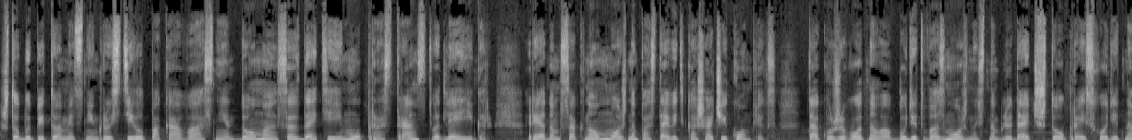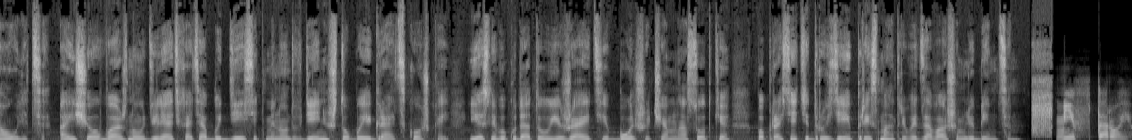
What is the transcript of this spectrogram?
Чтобы питомец не грустил, пока вас нет дома, создайте ему пространство для игр. Рядом с окном можно поставить кошачий комплекс. Так у животного будет возможность наблюдать, что происходит на улице. А еще важно уделять хотя бы 10 минут в день, чтобы играть с кошкой. Если вы куда-то уезжаете больше, чем на сутки, Попросите друзей присматривать за вашим любимцем. Миф второй.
